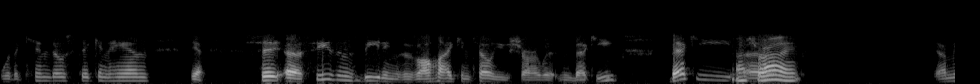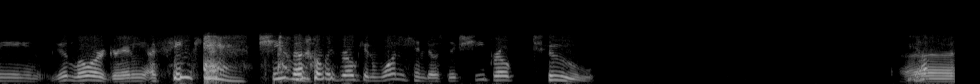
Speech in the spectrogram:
with a kendo stick in hand. Yeah, Se- uh, seasons beatings is all I can tell you, Charlotte and Becky. Becky. That's uh, right. I mean, good lord, Granny. I think she's not only broken one kendo stick, she broke two. Yep. Uh,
